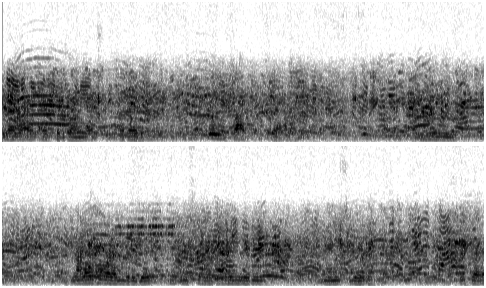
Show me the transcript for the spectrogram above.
அழகாக வளர்த்துருக்காங்க. சூப்பராக இருக்குது பார்த்து அழகாக வளர்ந்துருக்கு வெரி நைஸ்லி சூப்பர்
